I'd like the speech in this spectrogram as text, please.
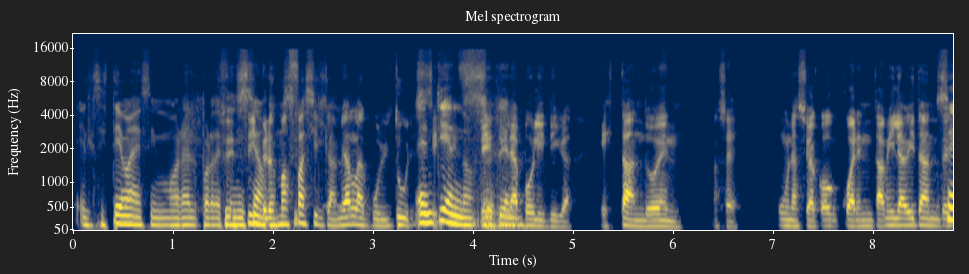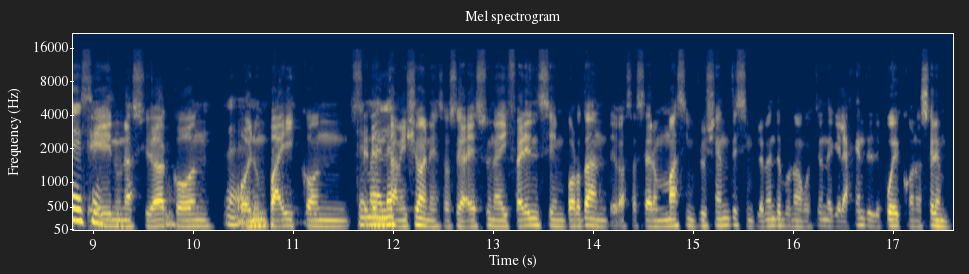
el sistema es inmoral por sí, definición. Sí, pero es más fácil cambiar la cultura. sí, Entiendo, Desde entiendo. la política, estando en, no sé, una ciudad con 40.000 habitantes Sí, que sí, en sí. una ciudad con, o en Eh, un país con tema de 70 la- millones. O sea, es una diferencia importante. Vas a ser más influyente simplemente por una cuestión de que la gente te puede conocer en,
